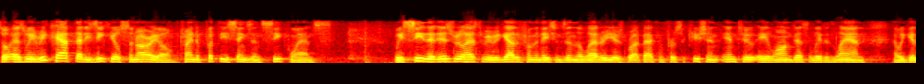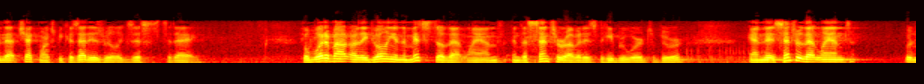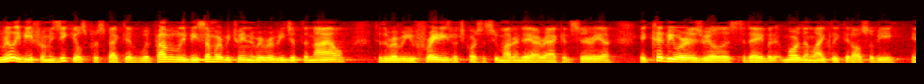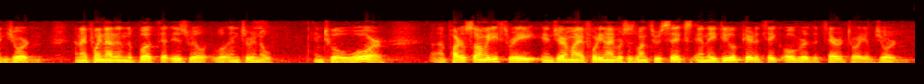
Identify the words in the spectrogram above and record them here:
So as we recap that Ezekiel scenario, trying to put these things in sequence, we see that Israel has to be regathered from the nations in the latter years, brought back from persecution into a long desolated land, and we give that check marks because that Israel exists today. But what about are they dwelling in the midst of that land? And the center of it is the Hebrew word, tabur. And the center of that land would really be, from Ezekiel's perspective, would probably be somewhere between the river of Egypt, the Nile, to the river Euphrates, which courses through modern day Iraq and Syria. It could be where Israel is today, but it more than likely could also be in Jordan. And I point out in the book that Israel will enter in a, into a war uh, part of Psalm 83 in Jeremiah 49 verses 1 through 6, and they do appear to take over the territory of Jordan.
